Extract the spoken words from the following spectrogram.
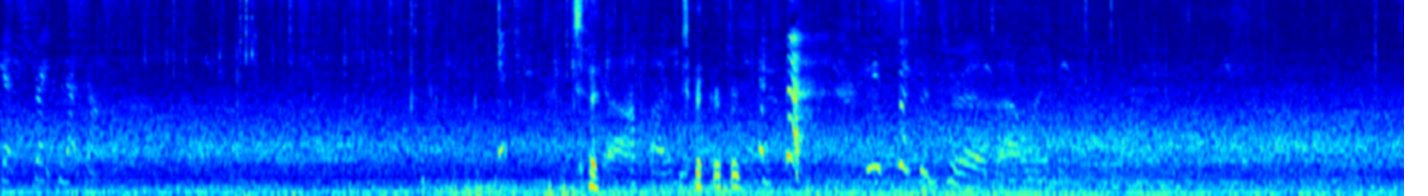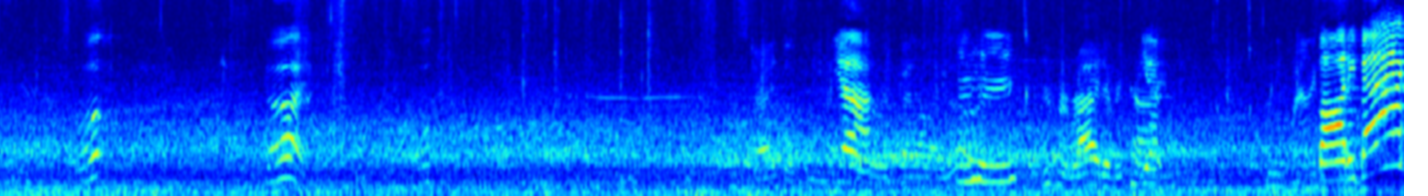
get straight to that jump. He's such a trip, that one. Oh. Good. The stride's opening. Yeah. So it's kind of like, oh, Mm-hmm. different ride every time. Yep. When you finally Body back.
